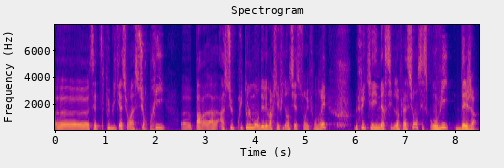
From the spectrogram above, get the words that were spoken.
euh, cette publication a surpris, euh, a, surpris tout le monde et les marchés financiers se sont effondrés. Le fait qu'il y ait inertie de l'inflation, c'est ce qu'on vit déjà.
